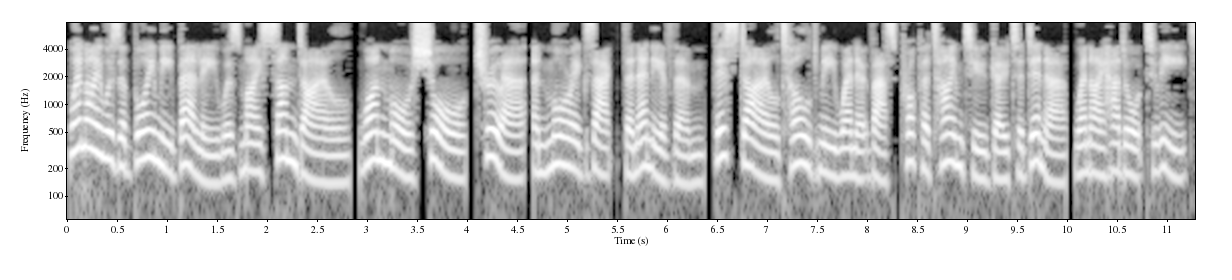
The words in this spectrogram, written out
When I was a boy me belly was my sundial, one more sure, truer, and more exact than any of them. This dial told me when it was proper time to go to dinner, when I had ought to eat,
